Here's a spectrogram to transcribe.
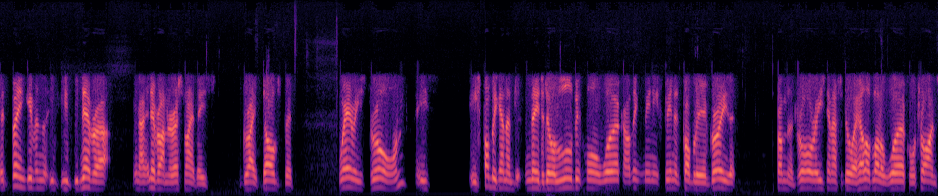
it's been given. You, you never, you know, never underestimate these great dogs, but where he's drawn, he's he's probably going to need to do a little bit more work. I think Minnie Finn would probably agree that from the draw, he's going to have to do a hell of a lot of work or try and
